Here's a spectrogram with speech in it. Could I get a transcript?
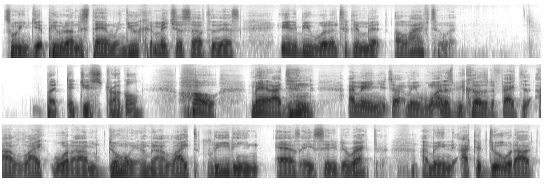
So we can get people to understand when you commit yourself to this, you need to be willing to commit a life to it. But did you struggle? Oh man, I didn't. I mean, you talk, I mean, one is because of the fact that I like what I'm doing. I mean, I liked leading as a city director. I mean, I could do it without.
